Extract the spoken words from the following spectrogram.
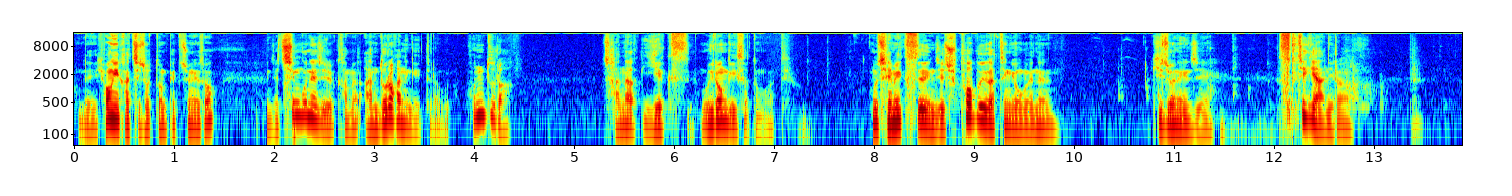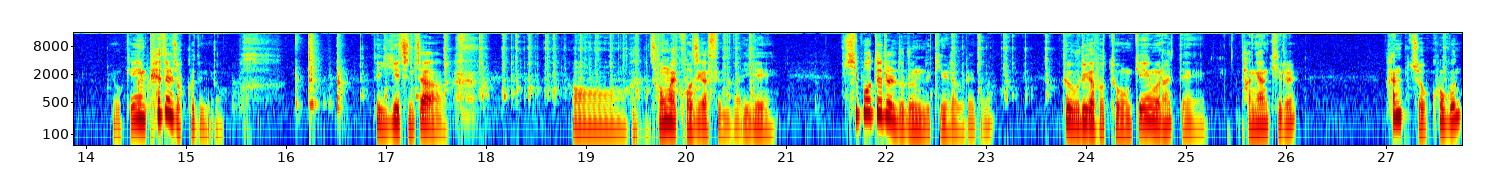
근데 형이 같이 줬던 팩 중에서 이제 친구네 집 가면 안 돌아가는 게 있더라고요. 혼두라, 잔악 EX 뭐 이런 게 있었던 것 같아요. 그리고 제믹스 이제 슈퍼V 같은 경우에는 기존에 이제 스틱이 아니라 요 게임 패드를 줬거든요. 근데 이게 진짜 어 정말 거지 같습니다. 이게 키보드를 누르는 느낌이라 그래야 되나? 그 우리가 보통 게임을 할 때 방향키를 한쪽 혹은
